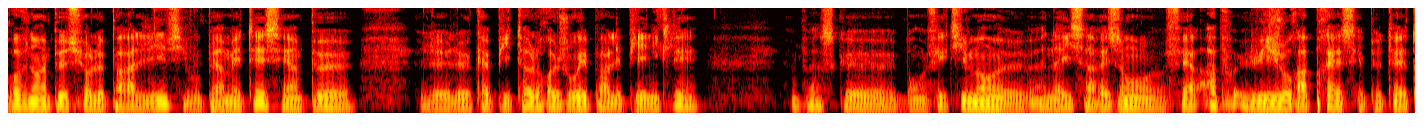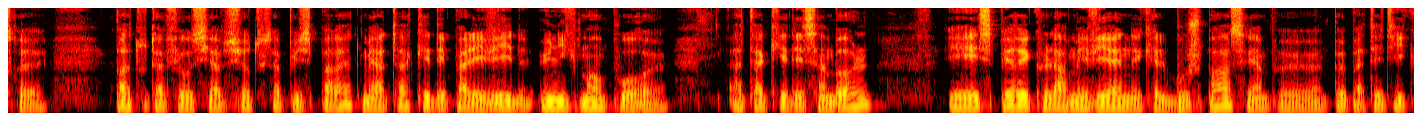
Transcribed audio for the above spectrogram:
Revenons un peu sur le parallélisme, si vous permettez, c'est un peu le, Capitole rejoué par les pieds nickelés. Parce que, bon, effectivement, euh, Anaïs a raison, faire huit jours après, c'est peut-être euh, pas tout à fait aussi absurde que ça puisse paraître, mais attaquer des palais vides uniquement pour euh, attaquer des symboles et espérer que l'armée vienne et qu'elle bouge pas, c'est un peu, un peu pathétique.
